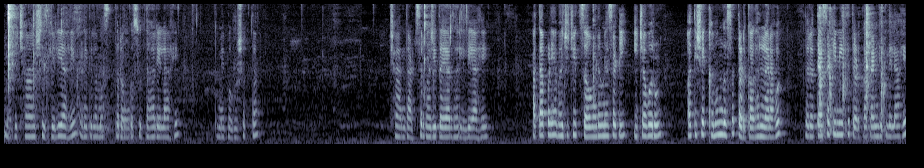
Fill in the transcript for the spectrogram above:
माझी छान शिजलेली आहे आणि तिला मस्त रंगसुद्धा आलेला आहे. तुम्ही बघू शकता. छान दाटसर भाजी तयार झालेली आहे. आता आपण या भाजीची चव वाढवण्यासाठी हिच्यावरून अतिशय खमंग असा तडका घालणार आहोत. तर त्यासाठी मी इथे तडका पॅन घेतलेला आहे.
